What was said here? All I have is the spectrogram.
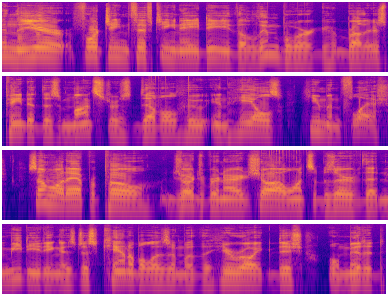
In the year 1415 AD, the Limburg brothers painted this monstrous devil who inhales human flesh. Somewhat apropos, George Bernard Shaw once observed that meat eating is just cannibalism with the heroic dish omitted.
